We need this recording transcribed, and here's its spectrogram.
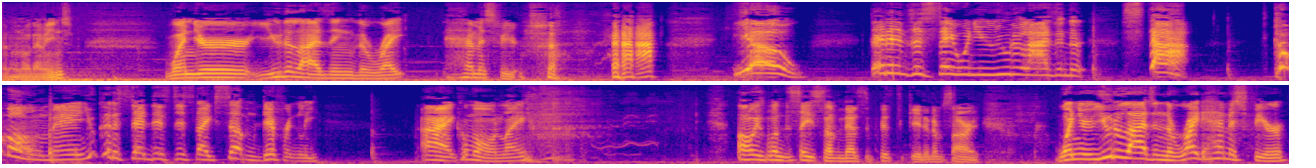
I don't know what that means. When you're utilizing the right hemisphere. Yo! They didn't just say when you're utilizing the. Stop! Come on, man. You could have said this just like something differently. All right, come on, like. Always wanted to say something that's sophisticated. I'm sorry. When you're utilizing the right hemisphere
